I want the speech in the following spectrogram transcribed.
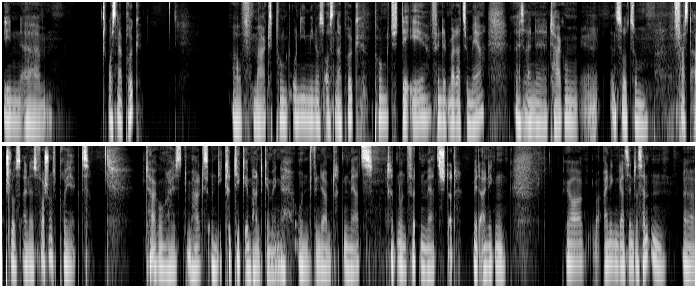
in ähm, Osnabrück auf marx.uni-osnabrück.de findet man dazu mehr. Es ist eine Tagung äh, so zum fast Abschluss eines Forschungsprojekts. Tagung heißt Marx und die Kritik im Handgemenge und findet am 3. März, 3. und 4. März statt. Mit einigen, ja, einigen ganz interessanten äh,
